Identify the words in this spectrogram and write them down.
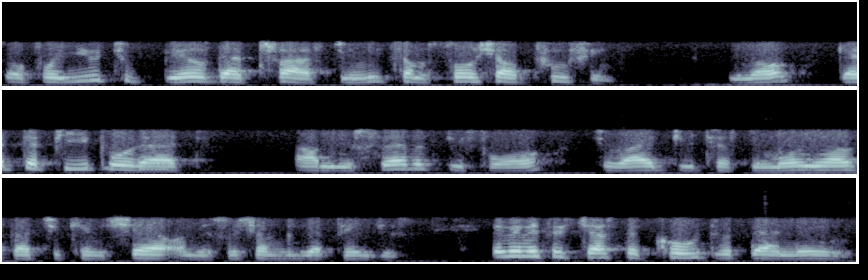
So for you to build that trust, you need some social proofing. You know, get the people that um, you serviced before to write you testimonials that you can share on the social media pages, even if it's just a quote with their name.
